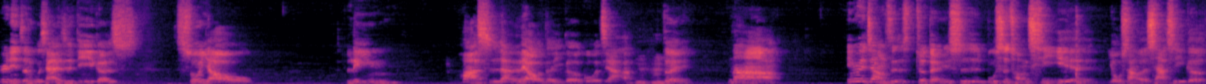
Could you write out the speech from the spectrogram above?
瑞典政府现在是第一个说要零化石燃料的一个国家，对，那。因为这样子就等于是不是从企业由上而下，是一个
